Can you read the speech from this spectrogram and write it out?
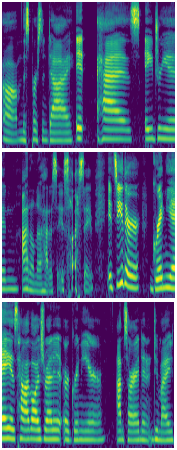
um, this person die. It has Adrian. I don't know how to say his last name. It's either Grenier is how I've always read it, or Grenier. I'm sorry, I didn't do my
